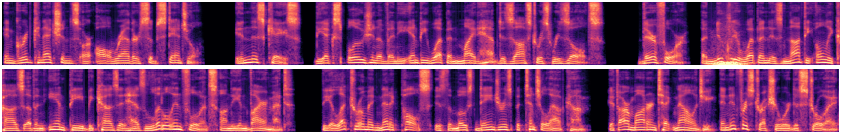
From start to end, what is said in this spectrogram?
and grid connections are all rather substantial. In this case, the explosion of any EMP weapon might have disastrous results. Therefore, a nuclear weapon is not the only cause of an EMP because it has little influence on the environment. The electromagnetic pulse is the most dangerous potential outcome. If our modern technology and infrastructure were destroyed,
